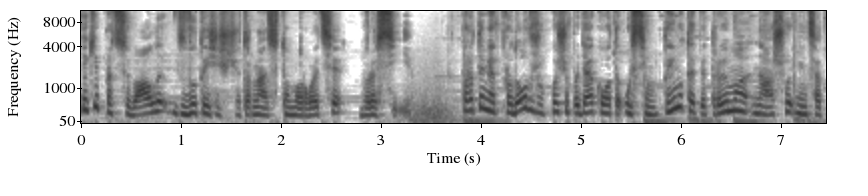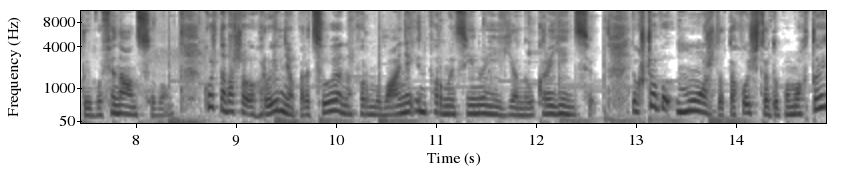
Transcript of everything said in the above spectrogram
які працювали в 2014 році в Росії. Перед тим як продовжу, хочу подякувати усім тим, хто підтримує нашу ініціативу фінансово. Кожна ваша гривня працює на формування інформаційної гігієни українців. Якщо ви можете та хочете допомогти,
